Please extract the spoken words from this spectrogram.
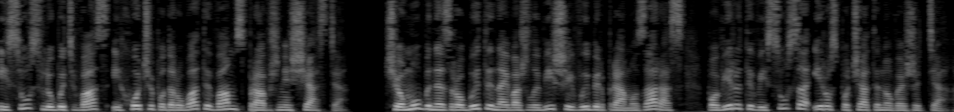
Ісус любить вас і хоче подарувати вам справжнє щастя. Чому б не зробити найважливіший вибір прямо зараз, повірити в Ісуса і розпочати нове життя?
